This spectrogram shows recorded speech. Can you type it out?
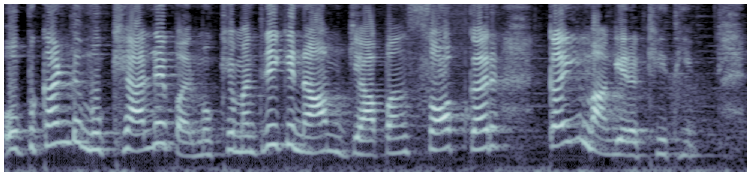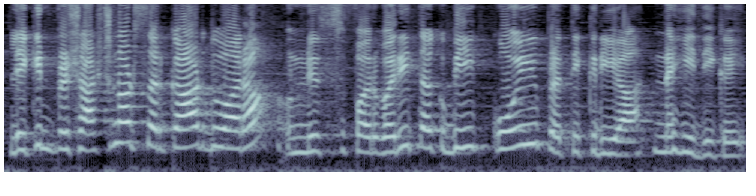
उपखंड मुख्यालय पर मुख्यमंत्री के नाम ज्ञापन सौंप कर कई मांगे रखी थी। लेकिन प्रशासन और सरकार द्वारा 19 फरवरी तक भी कोई प्रतिक्रिया नहीं दी गई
